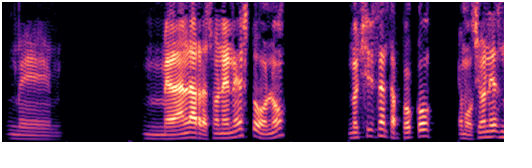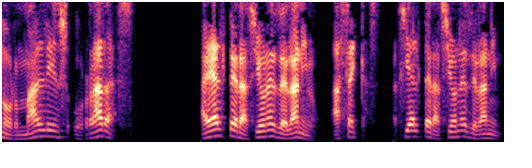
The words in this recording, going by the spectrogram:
me, me dan la razón en esto o no. No existen tampoco emociones normales o raras. Hay alteraciones del ánimo, a secas, así alteraciones del ánimo.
